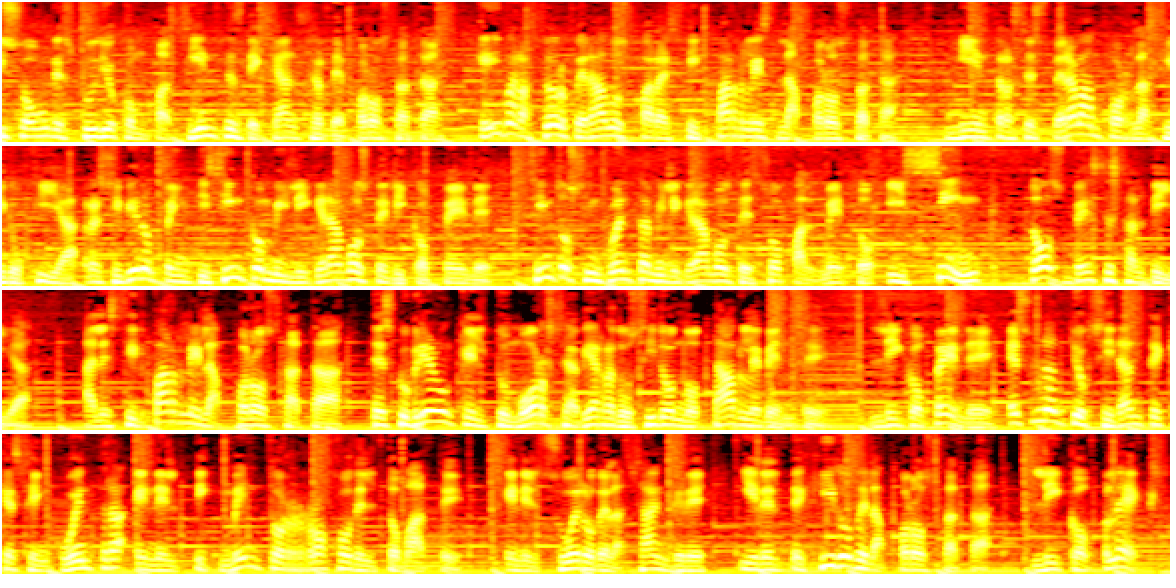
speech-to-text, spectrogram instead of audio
hizo un estudio con pacientes de cáncer de próstata que iban a ser operados para estiparles la próstata. Mientras esperaban por la cirugía, recibieron 25 miligramos de licopene, 150 miligramos de sopalmeto y zinc dos veces al día. Al estirparle la próstata, descubrieron que el tumor se había reducido notablemente. Licopene es un antioxidante que se encuentra en el pigmento rojo del tomate, en el suero de la sangre y en el tejido de la próstata. Licoplex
